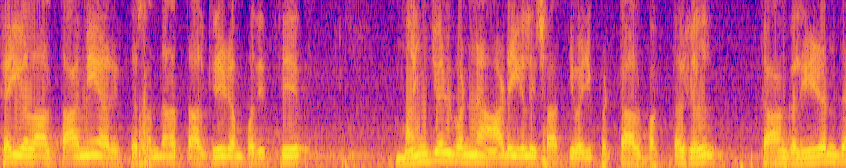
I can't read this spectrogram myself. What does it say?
கைகளால் தாமே அரைத்த சந்தனத்தால் கிரீடம் பதித்து மஞ்சள் வண்ண ஆடைகளை சாத்தி வழிபட்டால் பக்தர்கள் தாங்கள் இழந்த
